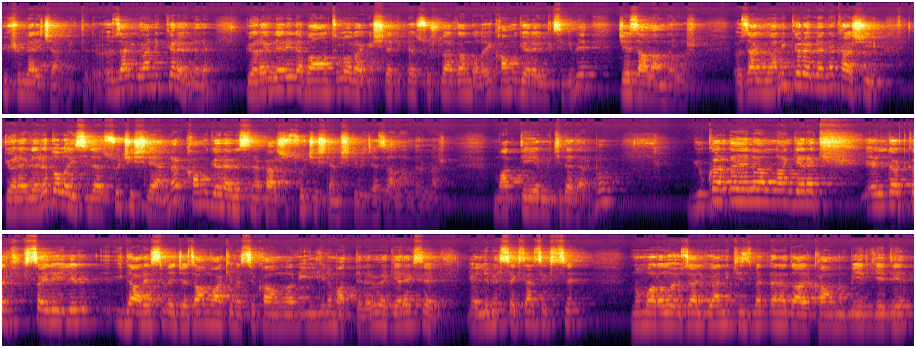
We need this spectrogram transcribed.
hükümler içermektedir. Özel güvenlik görevlileri görevleriyle bağlantılı olarak işledikleri suçlardan dolayı kamu görevlisi gibi cezalandırılır. Özel güvenlik görevlerine karşı görevleri dolayısıyla suç işleyenler kamu görevlisine karşı suç işlemiş gibi cezalandırılır. Madde 22'de der bu. Yukarıda ele alınan gerek 5442 sayılı il idaresi ve ceza muhakemesi kanunlarının ilgili maddeleri ve gerekse 5188 numaralı özel güvenlik hizmetlerine dair kanunun 1, 7,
